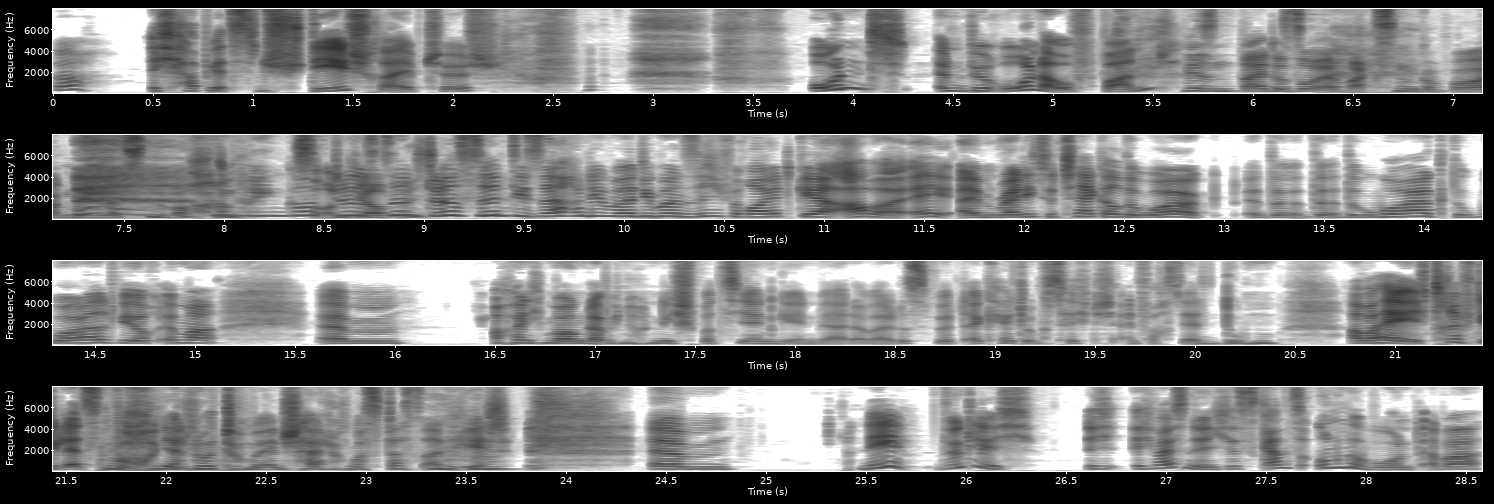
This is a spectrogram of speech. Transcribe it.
Ja, ich habe jetzt einen Stehschreibtisch und ein Bürolaufband. Wir sind beide so erwachsen geworden die letzten Wochen. Oh mein Das Gott, das unglaublich. sind, das sind die Sachen, über die man sich freut, gell? Aber ey, I'm ready to tackle the work, the, the, the work, the world, wie auch immer. Ähm, auch wenn ich morgen, glaube ich, noch nicht spazieren gehen werde, weil das wird erkältungstechnisch einfach sehr dumm. Aber hey, ich treffe die letzten Wochen ja nur dumme Entscheidungen, was das angeht. ähm, nee, wirklich. Ich, ich weiß nicht, ist ganz ungewohnt, aber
